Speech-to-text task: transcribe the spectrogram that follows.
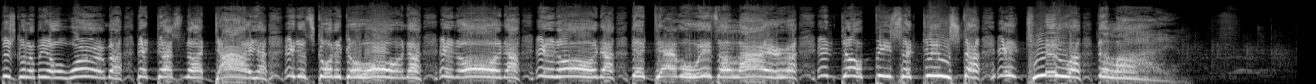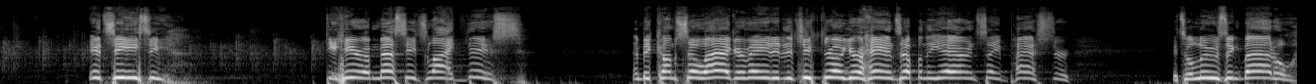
there's going to be a worm that does not die. and it's going to go on and on and on. the devil is alive liar uh, and don't be seduced uh, into uh, the lie. It's easy to hear a message like this and become so aggravated that you throw your hands up in the air and say, Pastor, it's a losing battle.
